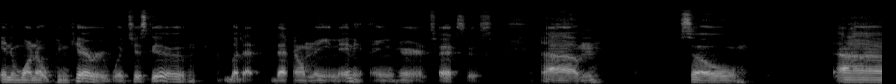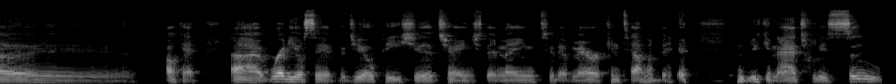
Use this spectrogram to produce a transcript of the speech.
anyone open carry, which is good, but that, that don't mean anything here in Texas. Um, so, uh, okay. Uh, radio said the GOP should change their name to the American Taliban. you can actually sue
